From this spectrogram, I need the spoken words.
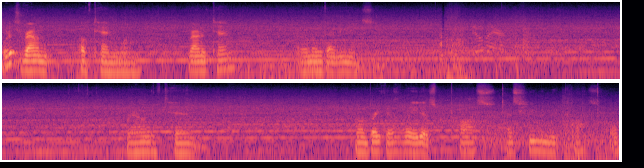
What is round of 10 one? Round of 10? I don't know what that means. Round of 10. I'm gonna break as late as possible, as humanly possible.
